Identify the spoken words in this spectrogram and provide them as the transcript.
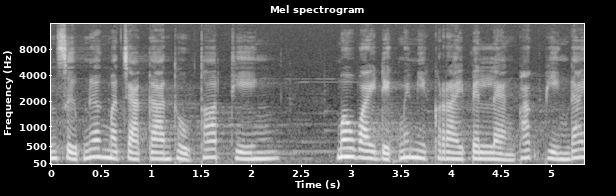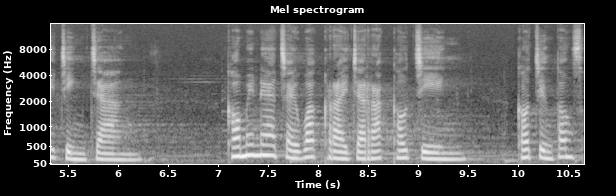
ลสืบเนื่องมาจากการถูกทอดทิ้ง เมื่อวัยเด็กไม่มีใครเป็นแหล่งพักพิงได้จริงจัง เขาไม่แน่ใจว่าใครจะรักเขาจริง เขาจึงต้องแส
